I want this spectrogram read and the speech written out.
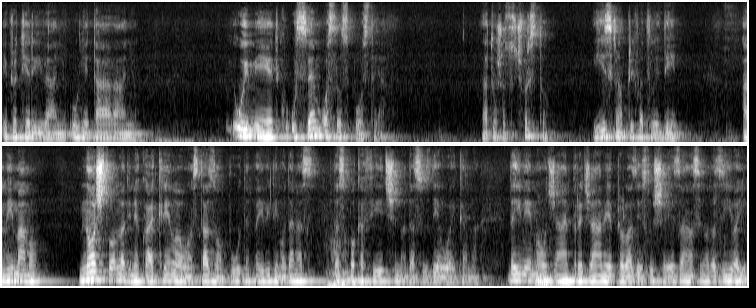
i protjerivanju, ugnjetavanju, u imetku, u svem ostalo su postojane. Zato što su čvrsto i iskreno prihvatili din. A mi imamo mnoštvo omladine koja je krenula ovom stazom putem, pa i vidimo danas da su po kafićima, da su s djevojkama, da i nema u džami, pred džamije prolaze i slušaju jezan, se odazivaju.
